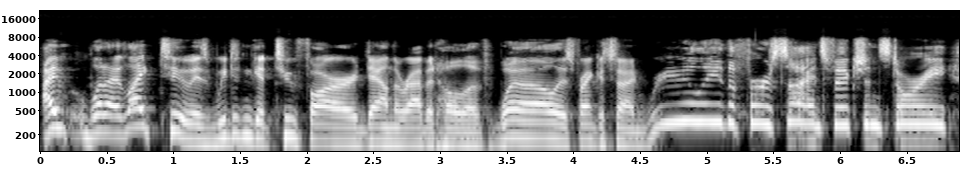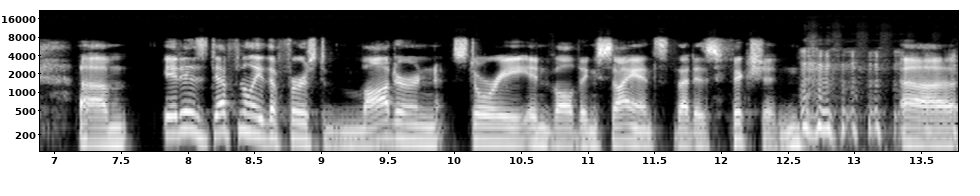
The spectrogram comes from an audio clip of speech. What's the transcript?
I what I like too is we didn't get too far down the rabbit hole of well, is Frankenstein really the first science fiction story? Um, it is definitely the first modern story involving science that is fiction. Uh,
